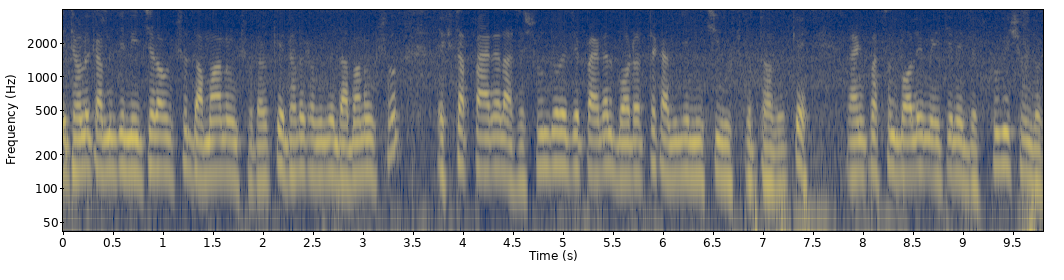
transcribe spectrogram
এটা হলো কামিজের নিচের অংশ দামান অংশটা ওকে এটা হলো কামিজের দামান অংশ এক্সট্রা প্যানেল আছে। সুন্দর যে প্যানেল বর্ডারটা কামিজের নিচে ইউজ করতে হবে ওকে র্যাঙ্ক পার্সেন্ট ভলিউম এইটিন ড্রেস খুবই সুন্দর।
